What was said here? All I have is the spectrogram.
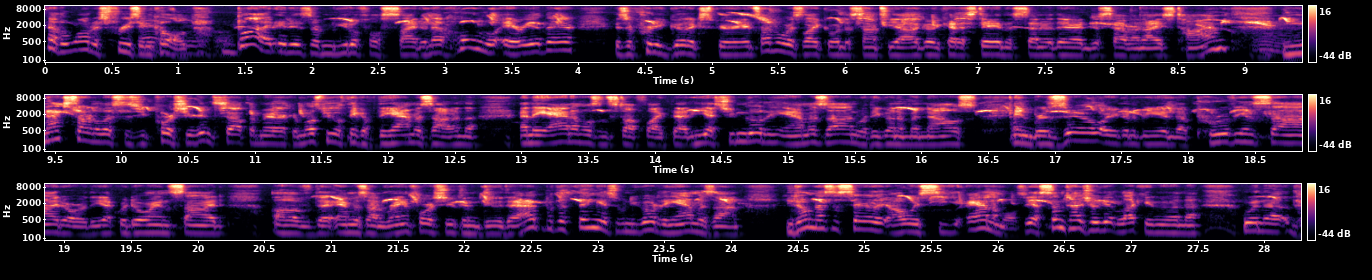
Now the water's freezing cold, but it is a beautiful sight. And that whole little area there is a pretty good experience. I've always liked going to Santiago. You kind of stay in the center there and just have a nice time. Next on the list is, of course, you're in South America. Most people think of the Amazon and the and the animals and stuff like that. Yes, you can go to the Amazon, whether you're going to Manaus in Brazil or you're going to be in the Peruvian side or the Ecuadorian side of the Amazon rainforest. You can do that. But the thing is, when you go to the Amazon, you don't necessarily always see animals. Yeah, sometimes you'll get lucky when the when the,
